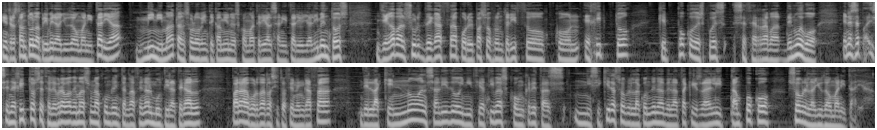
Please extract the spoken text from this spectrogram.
Mientras tanto, la primera ayuda humanitaria, mínima, tan solo 20 camiones con material sanitario y alimentos, llegaba al sur de Gaza por el paso fronterizo con Egipto, que poco después se cerraba de nuevo. En ese país, en Egipto, se celebraba además una cumbre internacional multilateral para abordar la situación en Gaza, de la que no han salido iniciativas concretas, ni siquiera sobre la condena del ataque israelí, tampoco sobre la ayuda humanitaria.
